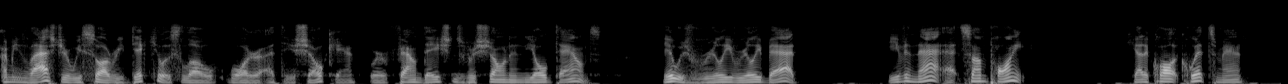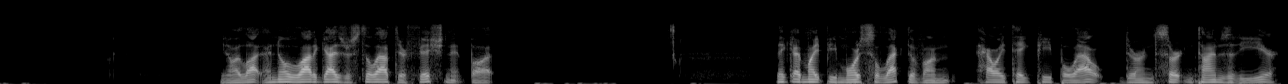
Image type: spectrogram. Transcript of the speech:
I mean, last year we saw ridiculous low water at the Shell Ashokan where foundations were shown in the old towns. It was really, really bad. Even that, at some point, you got to call it quits, man. You know, a lot. I know a lot of guys are still out there fishing it, but I think I might be more selective on how I take people out during certain times of the year.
